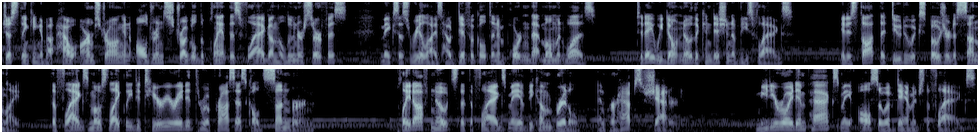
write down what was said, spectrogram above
Just thinking about how Armstrong and Aldrin struggled to plant this flag on the lunar surface makes us realize how difficult and important that moment was. Today we don't know the condition of these flags. It is thought that due to exposure to sunlight, the flags most likely deteriorated through a process called sunburn. Platoff notes that the flags may have become brittle and perhaps shattered. Meteoroid impacts may also have damaged the flags.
